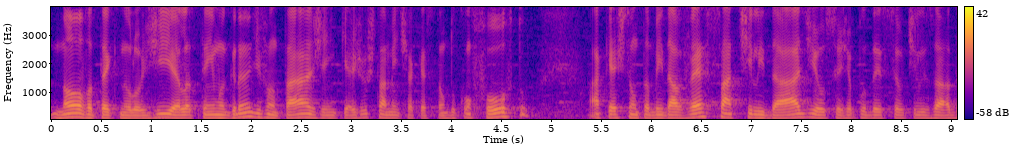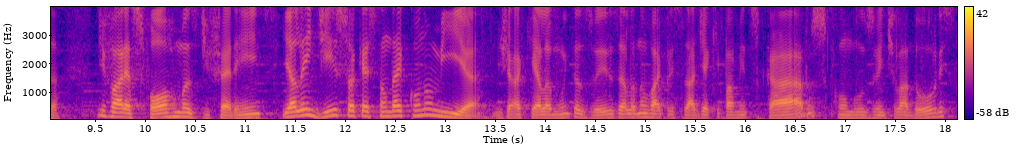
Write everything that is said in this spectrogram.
nova tecnologia ela tem uma grande vantagem que é justamente a questão do conforto, a questão também da versatilidade, ou seja, poder ser utilizada de várias formas diferentes e além disso a questão da economia, já que ela muitas vezes ela não vai precisar de equipamentos caros como os ventiladores,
